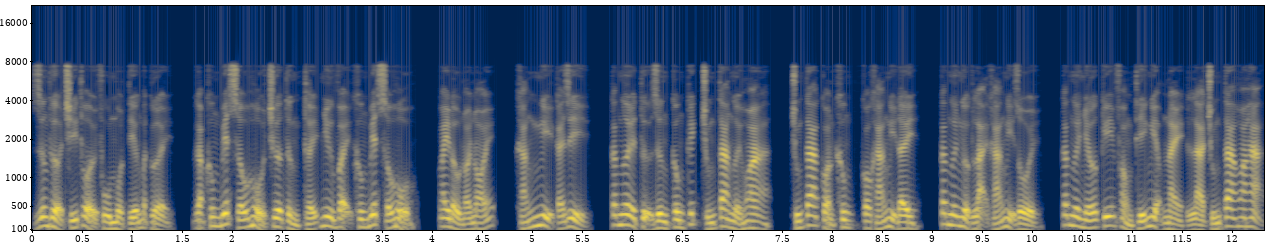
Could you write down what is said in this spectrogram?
Dương thừa chí thổi phù một tiếng bật cười, gặp không biết xấu hổ chưa từng thấy như vậy không biết xấu hổ, quay đầu nói nói, kháng nghị cái gì, các ngươi tự dưng công kích chúng ta người hoa, chúng ta còn không có kháng nghị đây, các ngươi ngược lại kháng nghị rồi, các ngươi nhớ kỹ phòng thí nghiệm này là chúng ta hoa hạ,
